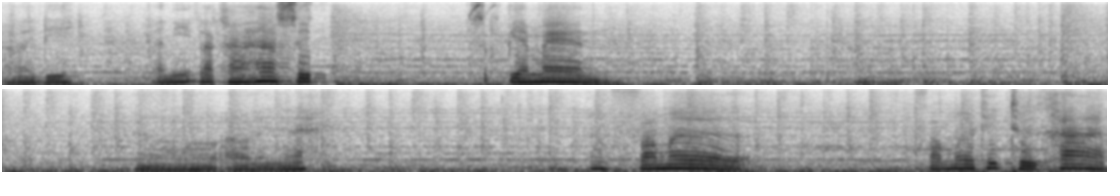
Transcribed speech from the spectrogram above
อะไรดี อันนี้ราคา 50 สเปียร์แมน เอาเอาอะไรดีนะฟาร์เมอร์ ฟาร์เมอร์ที่ถือคาด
